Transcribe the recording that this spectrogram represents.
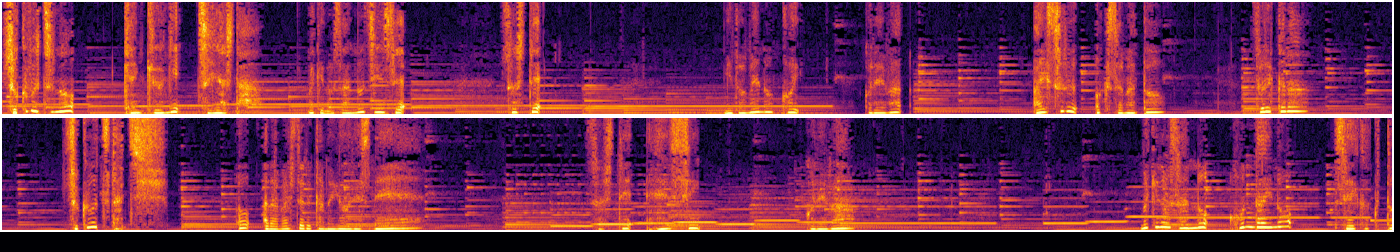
植物の研究に費やした牧野さんの人生。そして、二度目の恋。これは、愛する奥様と、それから、植物たちを表しているかのようですね。そして、変身。これは、牧野さんの本来の性格と、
